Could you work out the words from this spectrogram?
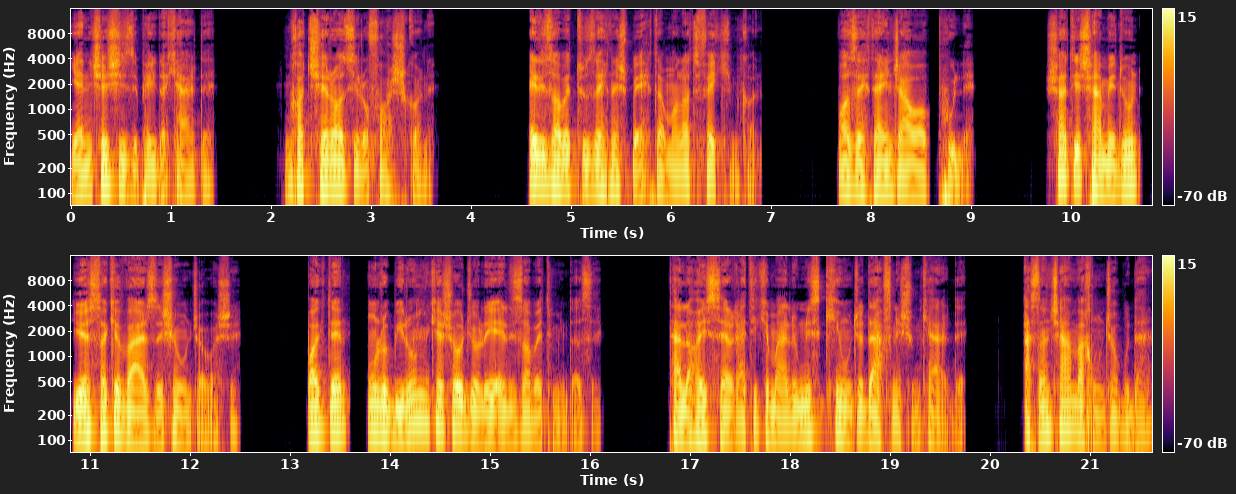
یعنی چه چیزی پیدا کرده؟ می‌خواد چه رازی رو فاش کنه؟ الیزابت تو ذهنش به احتمالات فکر می‌کنه. واضحترین جواب پوله. شاید یه چمدون یا استاک ورزشی اونجا باشه. باگدن اون رو بیرون می‌کشه و جلوی الیزابت میندازه. تله های سرقتی که معلوم نیست کی اونجا دفنشون کرده. اصلا چند وقت اونجا بودن؟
